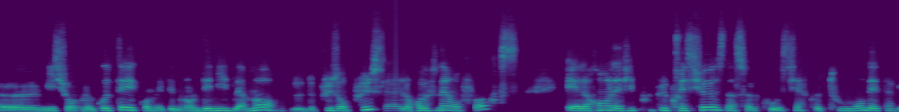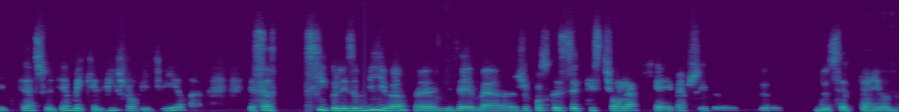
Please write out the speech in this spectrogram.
mis sur le côté, qu'on était dans le déni de la mort de plus en plus, elle revenait en force et elle rend la vie plus, précieuse d'un seul coup. C'est-à-dire que tout le monde est invité à se dire mais quelle vie j'ai envie de vivre? Et c'est ainsi que les hommes vivent. Hein. Euh, ben, je pense que c'est cette question-là qui a émergé de, de, cette période.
